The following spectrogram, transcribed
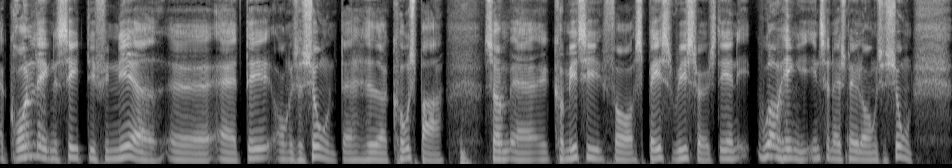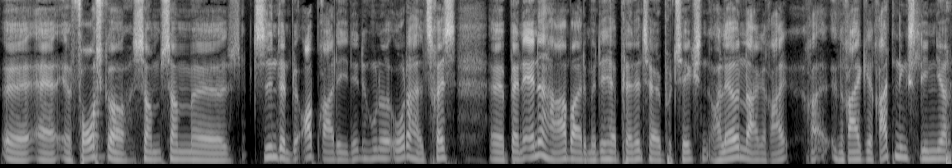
er grundlæggende set defineret øh, af det organisation, der hedder COSPAR, som er Committee for Space Research. Det er en uafhængig international organisation øh, af, af forskere, som, som øh, siden den blev oprettet i 1958, øh, blandt andet har arbejdet med det her planetary protection, og har lavet en række, en række retningslinjer,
